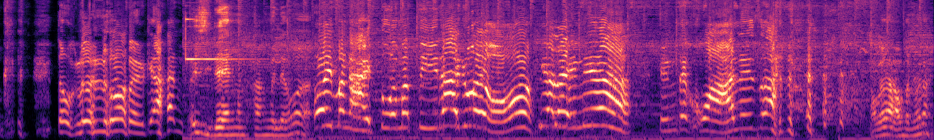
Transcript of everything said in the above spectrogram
ก ตกเรื่อๆเหมือนกันเฮ้ยสีแดงมันพังไปแล้วอะเฮ้ยมันหายตัวมาตีได้ด้วยเหรอที่อะไรเนี่ย เห็นแต่ขวานเลยสัตว์ เอาไปละเอามันไว้ละ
